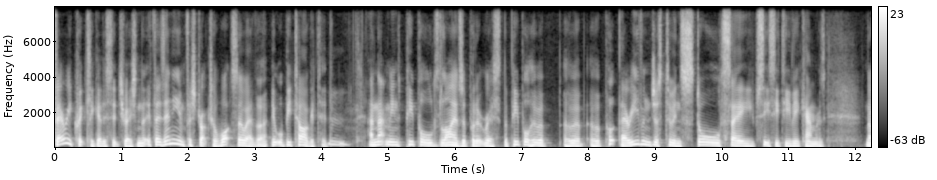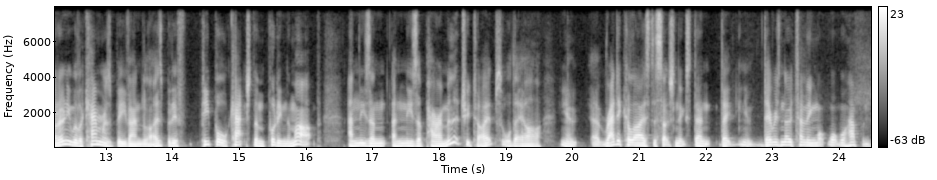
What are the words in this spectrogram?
very quickly get a situation that if there's any infrastructure whatsoever, it will be targeted. Mm. And that means people's lives are put at risk. The people who are who are, who are put there even just to install, say, CCTV cameras. Not only will the cameras be vandalized, but if people catch them putting them up, and these are and these are paramilitary types, or they are you know uh, radicalized to such an extent that you know, there is no telling what, what will happen.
